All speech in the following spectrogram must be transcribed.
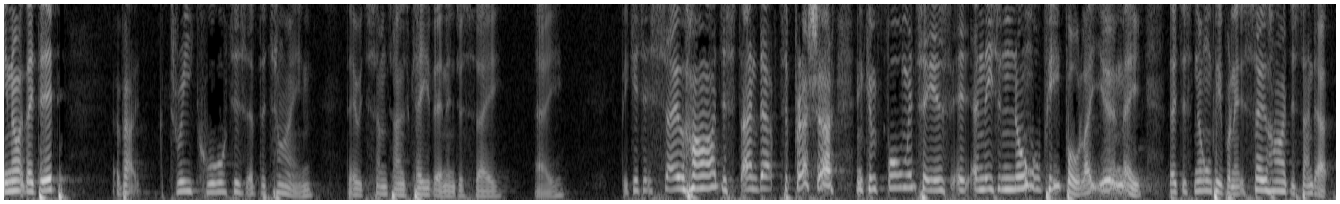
you know what they did? About three quarters of the time, they would sometimes cave in and just say A. Because it's so hard to stand up to pressure and conformity is, and these are normal people like you and me. They're just normal people, and it's so hard to stand up.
